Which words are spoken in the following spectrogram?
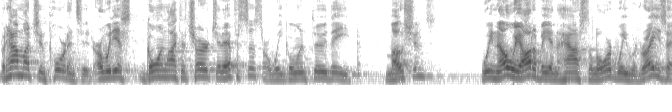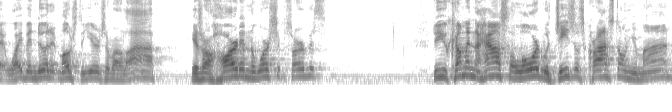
But how much importance is it? Are we just going like the church at Ephesus? Are we going through the motions? We know we ought to be in the house of the Lord. We was raised that way, been doing it most of the years of our life. Is our heart in the worship service? Do you come in the house of the Lord with Jesus Christ on your mind?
